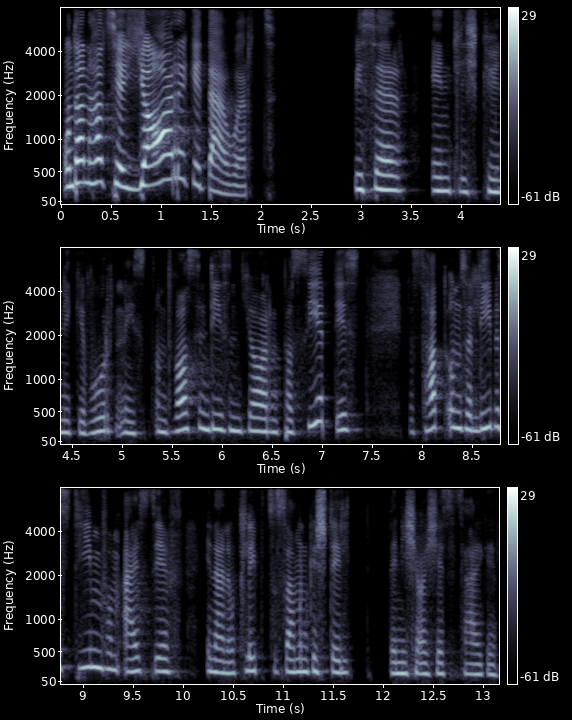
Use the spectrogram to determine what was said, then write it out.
Und dann hat es ja Jahre gedauert, bis er endlich König geworden ist. Und was in diesen Jahren passiert ist, das hat unser liebes Team vom ICF in einem Clip zusammengestellt den ich euch jetzt zeige.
